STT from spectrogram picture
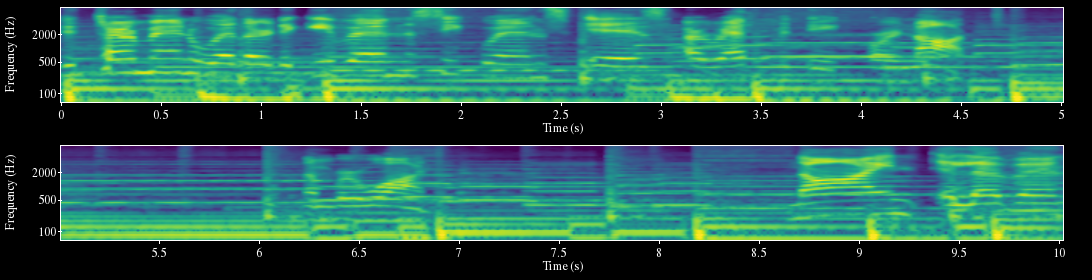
determine whether the given sequence is arithmetic or not. Number 1. 9, 11,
